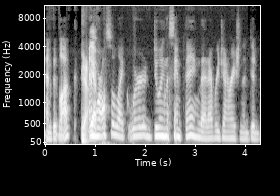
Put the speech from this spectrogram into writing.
and good luck. Yeah. And Yep. we're also like, we're doing the same thing that every generation that did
